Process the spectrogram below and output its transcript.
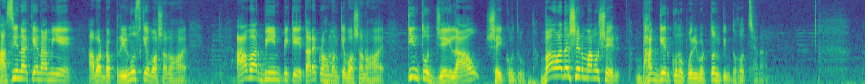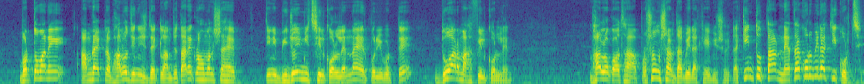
হাসিনাকে নামিয়ে আবার ডক্টর ইউনুসকে বসানো হয়, আবার বিএনপিকে, তারেক রহমানকে বসানো হয়। কিন্তু যেই লাও সেই কদু বাংলাদেশের মানুষের ভাগ্যের কোনো পরিবর্তন কিন্তু হচ্ছে না। বর্তমানে আমরা একটা ভালো জিনিস দেখলাম যে তারেক রহমান সাহেব, তিনি বিজয় মিছিল করলেন না, এর পরিবর্তে দুয়ার মাহফিল করলেন। ভালো কথা, প্রশংসার দাবি রাখে এই বিষয়টা। কিন্তু তার নেতাকর্মীরা কি করছে?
